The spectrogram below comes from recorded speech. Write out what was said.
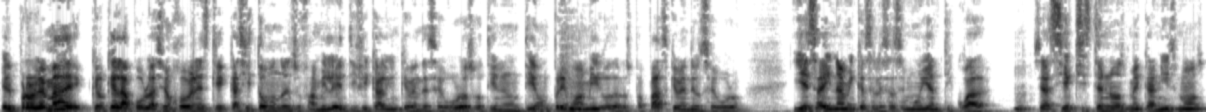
el problema de, creo que la población joven es que casi todo mundo en su familia identifica a alguien que vende seguros o tiene un tío, un primo, amigo de los papás que vende un seguro. Y esa dinámica se les hace muy anticuada. Mm. O sea, sí existen unos mecanismos.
